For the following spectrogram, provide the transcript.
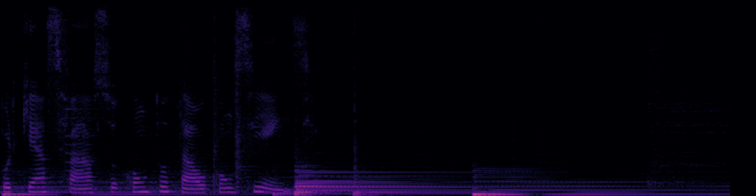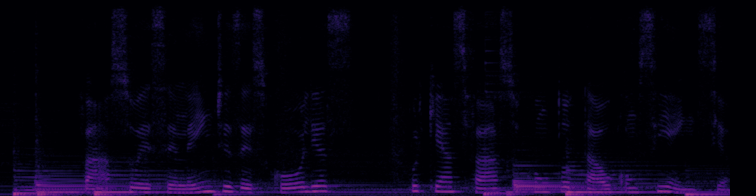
porque as faço com total consciência. Faço excelentes escolhas porque as faço com total consciência.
